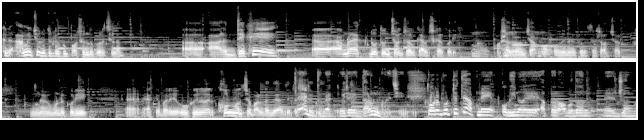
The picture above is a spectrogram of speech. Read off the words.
কিন্তু আমি চরিত্রটা খুব পছন্দ করেছিলাম। আর দেখে আমরা এক নতুন চঞ্চলকে আবিষ্কার করি। অসাধারণ অভিনয় করেছে চঞ্চল। আমি মনে করি একেবারে অভিনয়ের খোল নলচে পাল্টা দেওয়া যেটা একদম একদম এটা দারুণ করেছি। পরবর্তীতে আপনি অভিনয়ে আপনার অবদানের জন্য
